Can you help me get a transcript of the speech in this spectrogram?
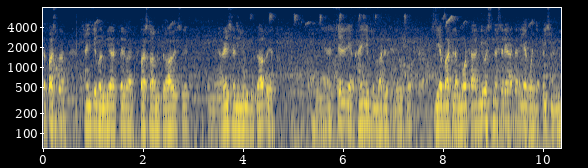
તપાસવા. અહીંથી પણ બે ત્રણ વાર તપાસવા મિત્રો આવે છે. અને અઢીસોની એવું બધું આપે. અને છેલ્લે ખાઈ પણ બાટલા ચડાવ્યો છે બે બાટલા મોટા દિવસના ચડાવ્યા હતા. એક વાગ્યા પછીનું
